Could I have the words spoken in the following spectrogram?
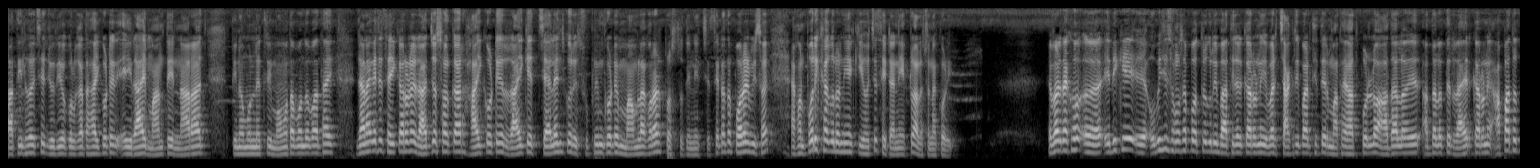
বাতিল হয়েছে, যদিও কলকাতা হাইকোর্টের এই রায় মানতে নারাজ। তৃণমূল নেত্রী মমতা বন্দ্যোপাধ্যায় জানা গেছে সেই কারণে রাজ্য সরকার হাইকোর্টের রায়কে চ্যালেঞ্জ করে সুপ্রিম কোর্টে মামলা করার প্রস্তুতি নিচ্ছে। সেটা তো পরের বিষয়। এখন পরীক্ষাগুলো নিয়ে কি হচ্ছে সেটা নিয়ে একটু আলোচনা করি। এবার দেখো এদিকে ওবিসি শংসাপত্রগুলি বাতিলের কারণে এবার চাকরি প্রার্থীদের মাথায় হাত পড়ল। আদালতের আদালতের রায়ের কারণে আপাতত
